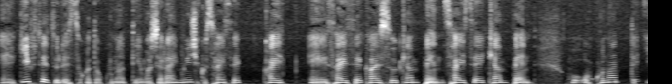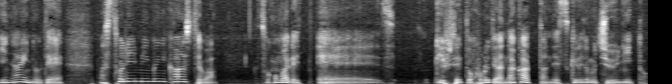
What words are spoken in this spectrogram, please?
えー、ギフテッドですとかで行っていました LINE ミュージック再生回、えー、再生回数キャンペーン、再生キャンペーンを行っていないので、まあ、ストリーミングに関してはそこまで、えー、ギフテッドホールではなかったんですけれども12位と、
